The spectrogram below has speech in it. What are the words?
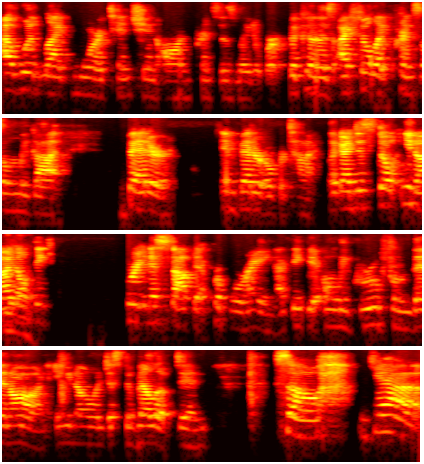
I would like more attention on Prince's later work because I feel like Prince only got better and better over time. Like I just don't, you know, yeah. I don't think greatness stopped at Purple Rain. I think it only grew from then on, you know, and just developed and so yeah,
